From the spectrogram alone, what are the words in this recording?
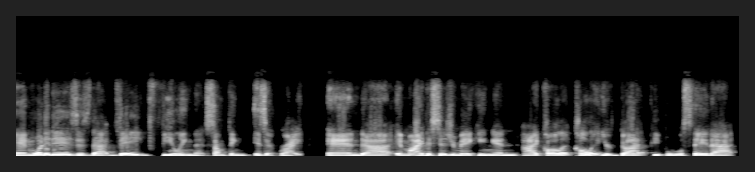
And what it is, is that vague feeling that something isn't right. And uh, in my decision making, and I call it call it your gut. People will say that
